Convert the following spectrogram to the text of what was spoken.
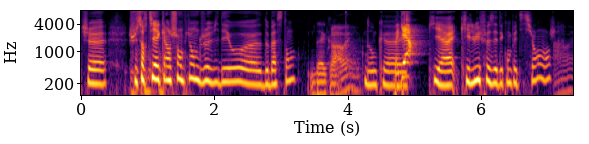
Je, je suis sortie avec un champion de jeux vidéo euh, de baston. D'accord. ouais Donc, euh, qui, a, qui lui faisait des compétitions en revanche. Ah ouais.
